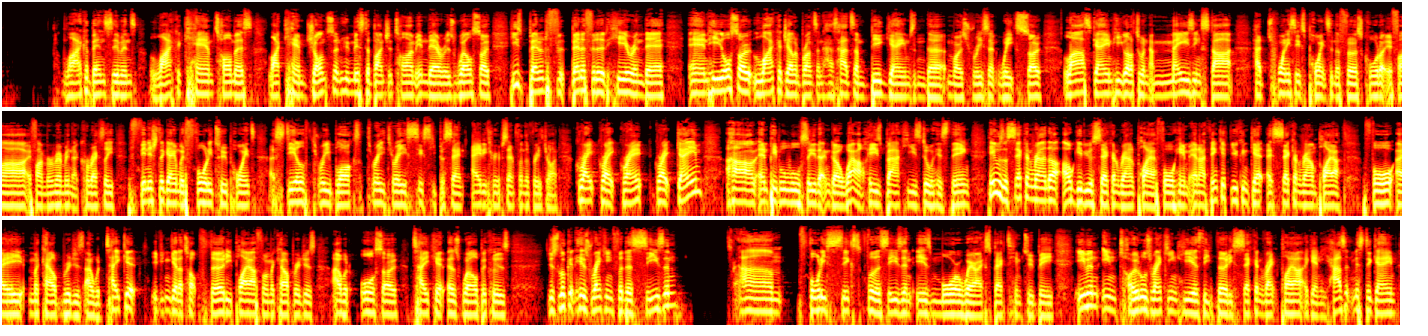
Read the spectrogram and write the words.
like a Ben Simmons, like a Cam Thomas, like Cam Johnson, who missed a bunch of time in there as well. So he's benefit, benefited here and there. And he also, like a Jalen Brunson, has had some big games in the most recent weeks. So last game, he got off to an amazing start, had 26 points in the first quarter, if, I, if I'm remembering that correctly. Finished the game with 42 points, a steal, three blocks, three three, 60%, 83% from the free throw line. Great, great, great, great game. Um, and people will see that and go, wow, he's back He's doing his thing. He was a second rounder. I'll give you a second round player for him. And I think if you can get a second round player for a Mikal Bridges, I would take it. If you can get a top 30 player for Mikal Bridges, I would also take it as well because just look at his ranking for this season. Um, 46 for the season is more where I expect him to be. Even in totals ranking, he is the 32nd ranked player. Again, he hasn't missed a game.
